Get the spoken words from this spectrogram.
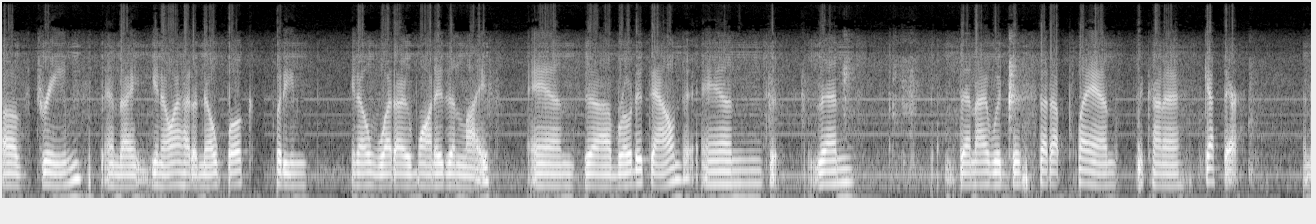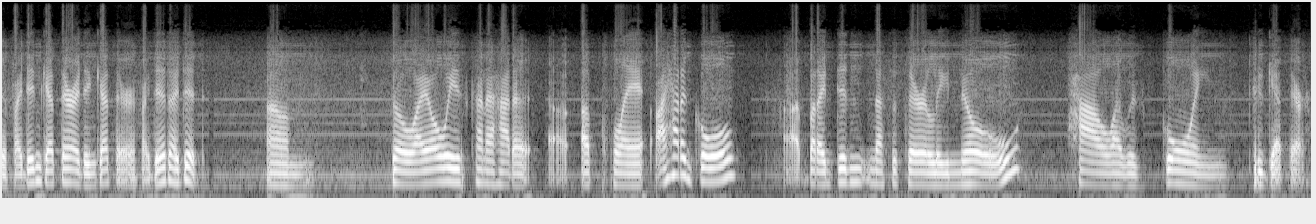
of dreams, and I, you know, I had a notebook putting, you know, what I wanted in life, and uh, wrote it down, and then then I would just set up plans to kind of get there. And if I didn't get there, I didn't get there. If I did, I did. Um, so I always kind of had a, a, a plan. I had a goal, uh, but I didn't necessarily know how I was going to get there.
